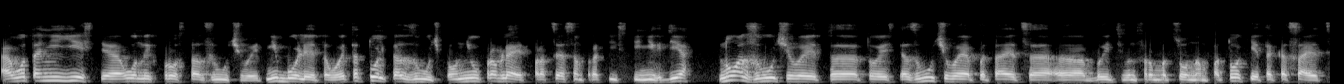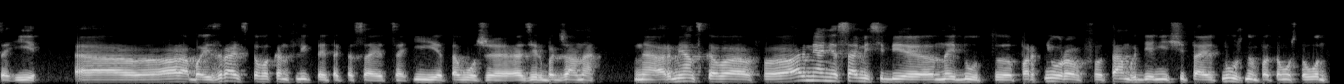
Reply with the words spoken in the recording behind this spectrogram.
А вот они есть, э, он их просто озвучивает. Не более того, это только озвучка. Он не управляет процессом практически нигде, но озвучивает, э, то есть озвучивая, пытается э, быть в информационном потоке. Это касается и арабо-израильского конфликта, это касается и того же Азербайджана армянского. Армяне сами себе найдут партнеров там, где они считают нужным, потому что он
